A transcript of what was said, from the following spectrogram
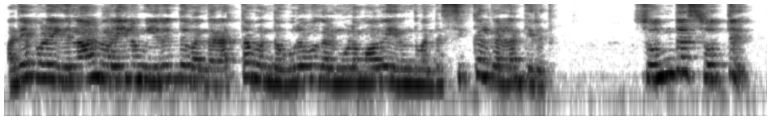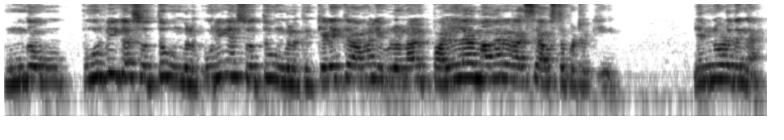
அதே போல இது நாள் வரையிலும் இருந்து வந்த ரத்த பந்த உறவுகள் மூலமாக இருந்து வந்த சிக்கல்கள்லாம் தீருது. சொந்த சொத்து உங்க பூர்வீக சொத்து உங்களுக்கு உரிய சொத்து உங்களுக்கு கிடைக்காமல் இவ்வளவு நாள் பல மகர ராசி அவஸ்தைப்பட்டிருக்கீங்க. என்னோடதுங்க.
